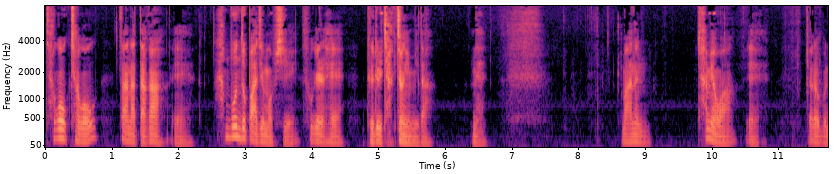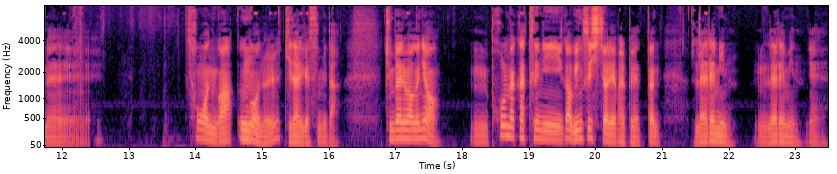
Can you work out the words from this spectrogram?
차곡차곡 쌓아놨다가 예, 한 번도 빠짐없이 소개를 해 드릴 작정입니다. 네. 많은 참여와 예, 여러분의 성원과 응원을 기다리겠습니다. 준비한 음악은요, 음, 폴 맥카트니가 윙스 시절에 발표했던 레레민, 음, 레레민, 예.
